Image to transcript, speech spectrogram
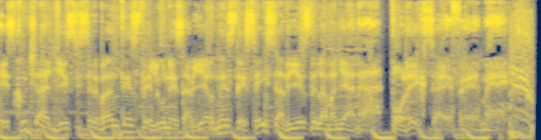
Escucha a Jesse Cervantes de lunes a viernes de 6 a 10 de la mañana por Exa FM.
